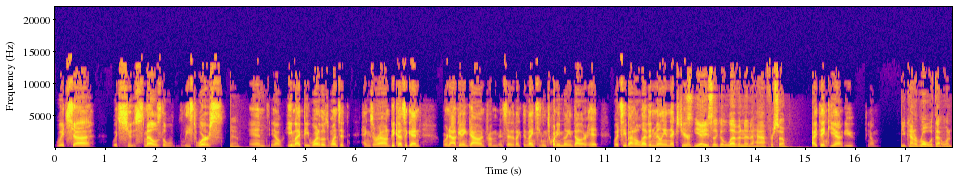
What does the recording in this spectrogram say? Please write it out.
which, uh, which shoot smells the least worse. Yeah. And, you know, he might be one of those ones that hangs around because, again, we're now getting down from instead of like the 19 and 20 million dollar hit, what's he about 11 million next year? He's, yeah, he's like 11 and a half or so. I think, yeah, you, you kind of roll with that one.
